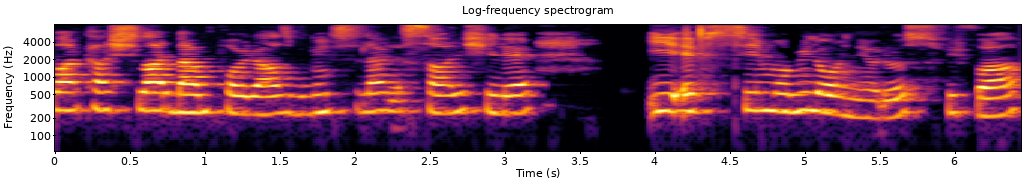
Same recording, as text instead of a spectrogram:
Arkadaşlar ben Poyraz. Bugün sizlerle Salih ile EFC Mobile oynuyoruz. FIFA.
